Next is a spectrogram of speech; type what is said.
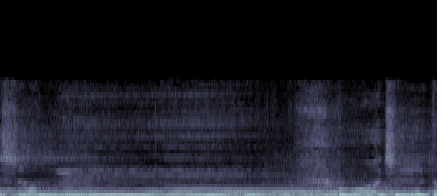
声音我知道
